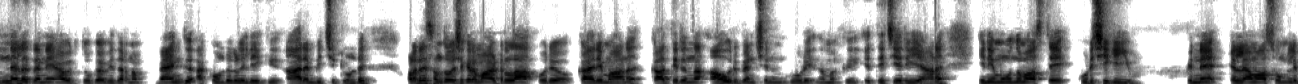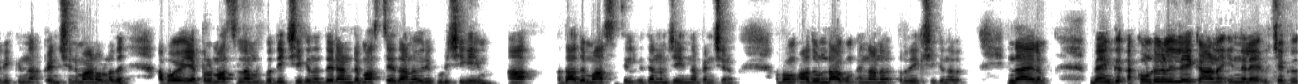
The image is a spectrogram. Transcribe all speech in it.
ഇന്നലെ തന്നെ ആ ഒരു തുക വിതരണം ബാങ്ക് അക്കൗണ്ടുകളിലേക്ക് ആരംഭിച്ചിട്ടുണ്ട്. വളരെ സന്തോഷകരമായിട്ടുള്ള ഒരു കാര്യമാണ്. കാത്തിരുന്ന ആ ഒരു പെൻഷനും കൂടി നമുക്ക് എത്തിച്ചേരുകയാണ്. ഇനി മൂന്ന് മാസത്തെ കുടിശ്ശികയും പിന്നെ എല്ലാ മാസവും ലഭിക്കുന്ന പെൻഷനുമാണ് ഉള്ളത് അപ്പോൾ ഏപ്രിൽ മാസത്തിൽ നമ്മൾ പ്രതീക്ഷിക്കുന്നത് രണ്ട് മാസത്തേതാണ്. ഒരു കുടിശ്ശികയും ആ അതാത് മാസത്തിൽ വിതരണം ചെയ്യുന്ന പെൻഷനും. അപ്പം അതുണ്ടാകും എന്നാണ് പ്രതീക്ഷിക്കുന്നത്. എന്തായാലും ബാങ്ക് അക്കൗണ്ടുകളിലേക്കാണ് ഇന്നലെ ഉച്ചയ്ക്ക്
